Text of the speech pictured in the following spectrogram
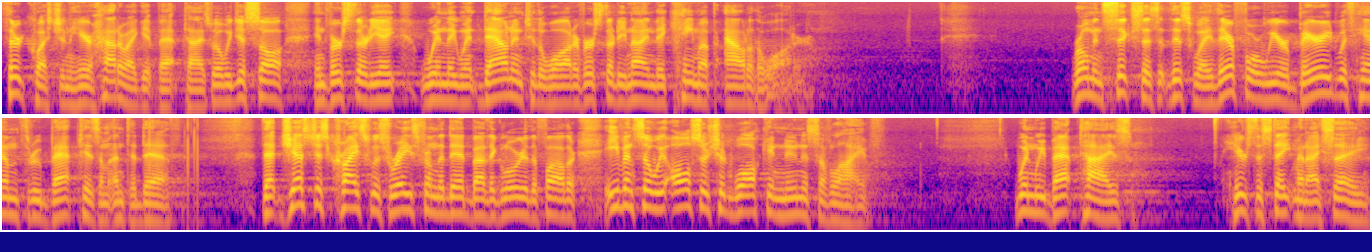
Third question here how do I get baptized? Well, we just saw in verse 38 when they went down into the water. Verse 39, they came up out of the water. Romans 6 says it this way Therefore, we are buried with him through baptism unto death. That just as Christ was raised from the dead by the glory of the Father, even so we also should walk in newness of life. When we baptize, here's the statement I say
